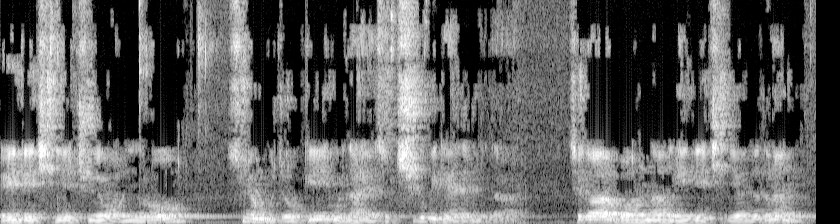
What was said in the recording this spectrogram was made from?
ADHD의 중요 원인으로 수면 부족이 우리나라에서 취급이 돼야 됩니다. 제가 보는 ADHD 환자들은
